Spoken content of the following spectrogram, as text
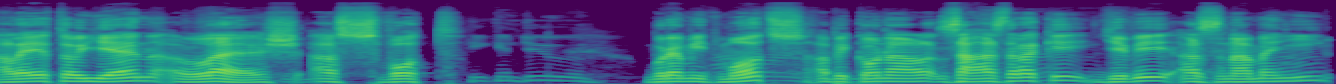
ale je to jen lež a svod. Bude mít moc, aby konal zázraky, divy a znamení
